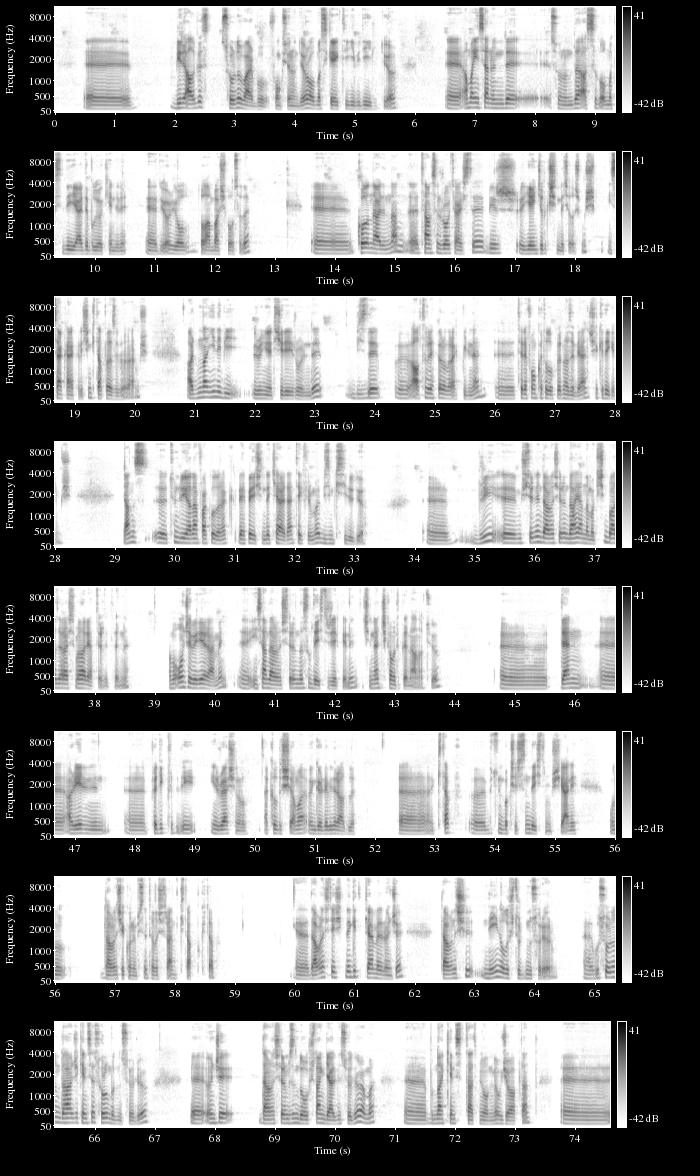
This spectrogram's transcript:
E, bir algı sorunu var bu fonksiyonun diyor. Olması gerektiği gibi değil diyor. E, ama insan önünde sonunda asıl olmak istediği yerde buluyor kendini e, diyor. Yol dolan başlı olsa da. E, Colan'ın ardından e, Thomson Reuters'te bir yayıncılık işinde çalışmış. İnsan kaynakları için kitaplar hazırlıyorlarmış. Ardından yine bir ürün yöneticiliği rolünde bizde e, altın rehber olarak bilinen e, telefon kataloglarını hazırlayan şirkete girmiş. Yalnız e, tüm dünyadan farklı olarak rehber işinde kar eden tek firma bizimkisiydi diyor. E, Brie e, müşterinin davranışlarını daha iyi anlamak için bazı araştırmalar yaptırdıklarını ama onca veriye rağmen e, insan davranışlarını nasıl değiştireceklerinin içinden çıkamadıklarını anlatıyor. E, Dan e, Ariely'nin e, Predictably Irrational, akıl dışı ama öngörülebilir adlı e, kitap e, bütün bakış açısını değiştirmiş. Yani onu davranış ekonomisine tanıştıran kitap bu kitap. E, davranış değişikliğine gelmeden önce davranışı neyin oluşturduğunu soruyorum. E, bu sorunun daha önce kendisine sorulmadığını söylüyor. E, önce davranışlarımızın doğuştan geldiğini söylüyor ama e, bundan kendisi tatmin olmuyor bu cevaptan. E,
